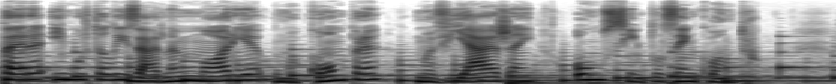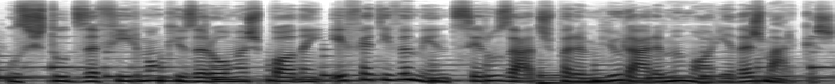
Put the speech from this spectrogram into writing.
para imortalizar na memória uma compra, uma viagem ou um simples encontro. Os estudos afirmam que os aromas podem efetivamente ser usados para melhorar a memória das marcas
